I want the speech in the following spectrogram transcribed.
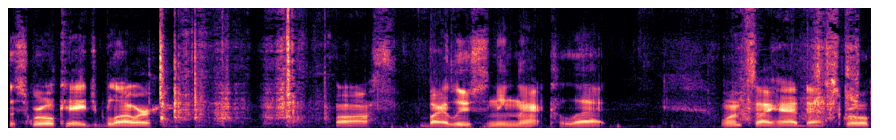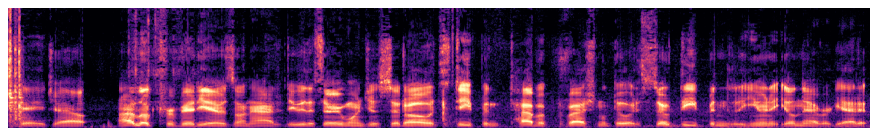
the squirrel cage blower off by loosening that collet. Once I had that squirrel cage out, I looked for videos on how to do this. Everyone just said, oh, it's deep and have a professional do it. It's so deep into the unit, you'll never get it.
